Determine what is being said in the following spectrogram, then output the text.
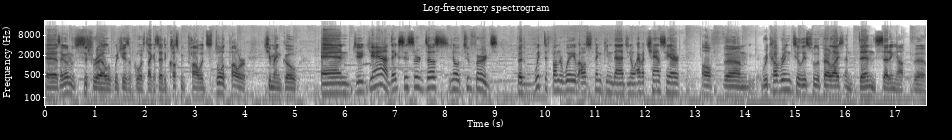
Uh, so I'm going to Cithrel, which is, of course, like I said, the Cosmic Powered, Stored Power Chimenko. And uh, yeah, the X-Scissor does, you know, two-thirds. But with the Thunder Wave, I was thinking that, you know, I have a chance here of um, recovering till he's fully paralyzed and then setting up uh,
